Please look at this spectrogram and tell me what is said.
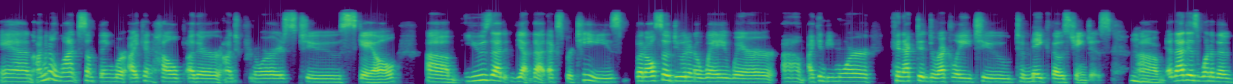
and I'm going to launch something where I can help other entrepreneurs to scale, um, use that yeah, that expertise, but also do it in a way where um, I can be more connected directly to to make those changes mm-hmm. um, and that is one of the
